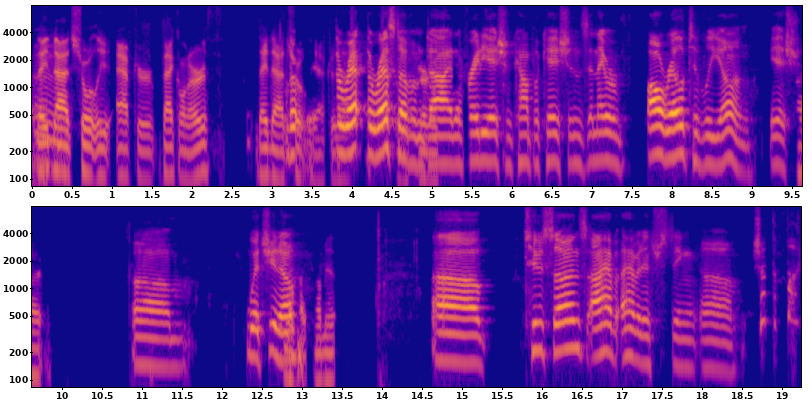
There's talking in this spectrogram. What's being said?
They Mm. died shortly after back on Earth. They died The- shortly after The that. re- the rest of them Turtles. died of radiation complications, and they were all relatively young ish. Right. Um, which you know, that comment. uh, two sons. I have I have an interesting uh Shut the fuck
